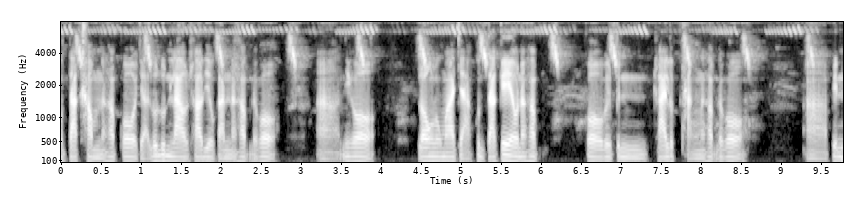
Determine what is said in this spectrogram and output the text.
คุณตาคำนะครับ ก็จะรุ่นรุ่นราวราวเดียวกันนะครับ แล้วก็นี่ก็ลองลงมาจากคุณตาแก้วนะครับ ก็เป็นเป็นพลายรถถังนะครับ แล้วก็เป็น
